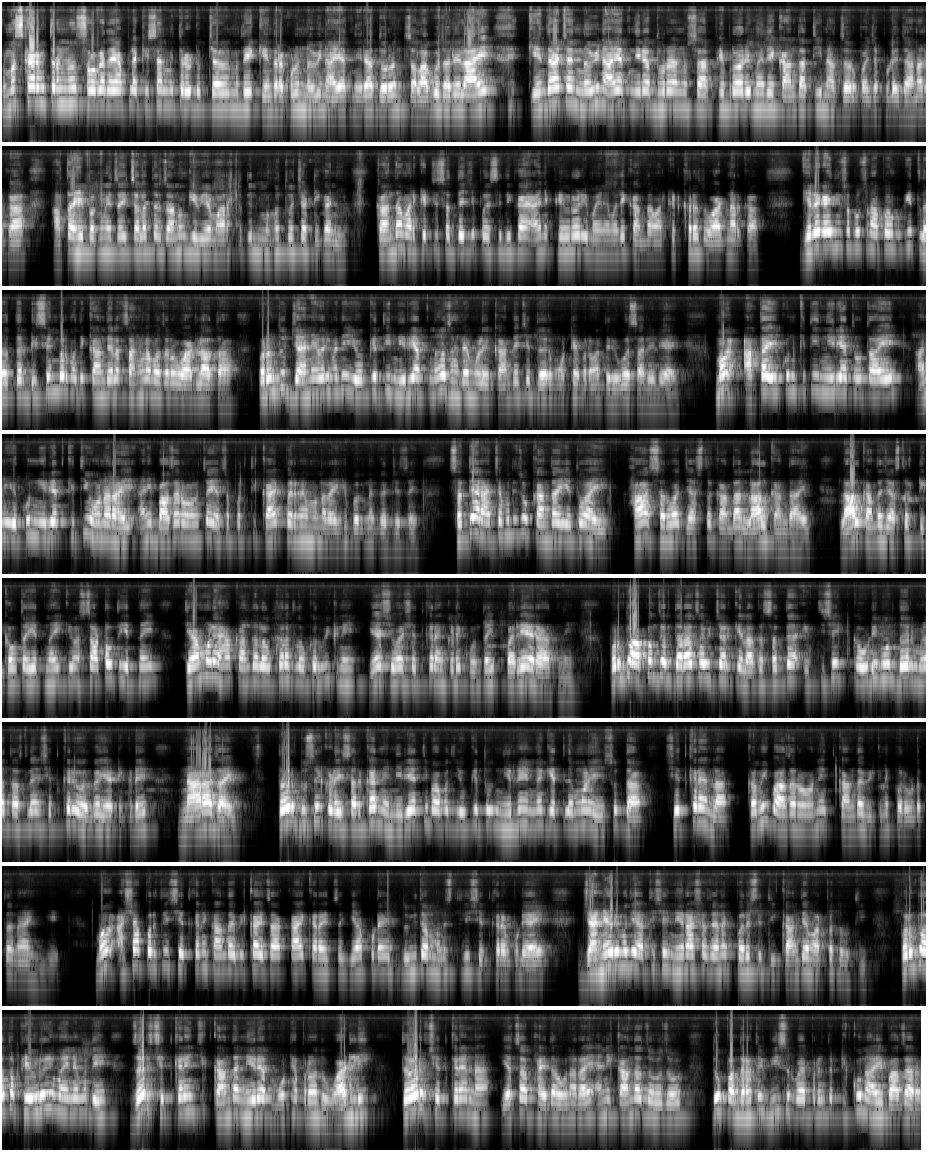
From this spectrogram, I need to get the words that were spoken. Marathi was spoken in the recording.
नमस्कार मित्रांनो स्वागत आहे आपल्या किसान मित्र युट्यूब चॅनलमध्ये केंद्राकडून नवीन आयात निर्यात धोरण लागू झालेलं आहे. केंद्राच्या नवीन आयात निर्यात धोरणानुसार फेब्रुवारीमध्ये कांदा तीन हजार रुपयाच्या पुढे जाणार का? आता हे बघण्याचं चला तर जाणून घेऊया महाराष्ट्रातील महत्त्वाच्या ठिकाणी. कांदा मार्केटची सध्याची परिस्थिती काय? आणि फेब्रुवारी महिन्यामध्ये कांदा मार्केट खरंच वाढणार का? गेल्या काही दिवसापासून आपण बघितलं तर डिसेंबरमध्ये कांद्याला चांगला बाजार वाढला होता परंतु जानेवारीमध्ये योग्य ती निर्यात न झाल्यामुळे कांद्याचे दर मोठ्या प्रमाणात रिव्हर्स आलेले आहे. मग आता एकूण किती निर्यात होत आहे आणि एकूण निर्यात किती होणार आहे आणि बाजारभावाचा याच्यावरती काय परिणाम होणार आहे हे बघणं गरजेचं आहे. सध्या राज्यामध्ये जो कांदा येतो आहे हा सर्वात जास्त कांदा लाल कांदा आहे. लाल कांदा जास्त टिकवता येत नाही किंवा साठवता येत नाही त्यामुळे हा कांदा लवकरात लवकर विकणे याशिवाय शेतकऱ्यांकडे कोणताही पर्याय राहत नाही. परंतु आपण जर दराचा विचार केला तर सध्या अतिशय कवडीमोल दर मिळत असल्याने शेतकरी वर्ग या तिकडे नाराज आहे. तर दुसरीकडे सरकारने निर्यातीबाबत योग्य तो निर्णय न घेतल्यामुळे सुद्धा शेतकऱ्यांना कमी बाजारभावाने कांदा विकणे परवडत नाहीये. मग अशा परिस्थितीत शेतकऱ्यांनी कांदा विकायचा काय करायचं? यापुढे दुविधा मनस्थिती शेतकऱ्यांपुढे आहे. जानेवारीमध्ये अतिशय निराशाजनक परिस्थिती कांद्यामार्फत होती. परंतु आता फेब्रुवारी महिन्यामध्ये जर शेतकऱ्यांची कांदा निर्यात मोठ्या प्रमाणात वाढली तर शेतकऱ्यांना याचा फायदा होणार आहे आणि कांदा जवळजवळ जो पंधरा ते वीस रुपयापर्यंत टिकून आहे बाजार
